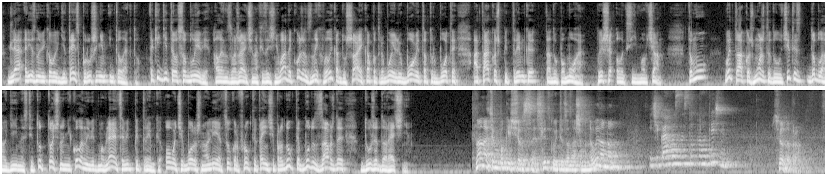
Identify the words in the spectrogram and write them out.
для різновікових дітей з порушенням інтелекту. Такі діти особливі, але незважаючи на фізичні вади, кожен з них велика душа, яка потребує любові та турботи, а також підтримки та допомоги, пише Олексій Мовчан. Тому ви також можете долучитись до благодійності. Тут точно ніколи не відмовляються від підтримки. Овочі, борошно, олія, цукор, фрукти та інші продукти будуть завжди дуже доречні. Ну а на цьому поки що все. Слідкуйте за нашими новинами. І чекаємо вас наступного тижня. Всього доброго.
